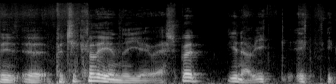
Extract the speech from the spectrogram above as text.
uh, particularly in the US. But you know, it it, it,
